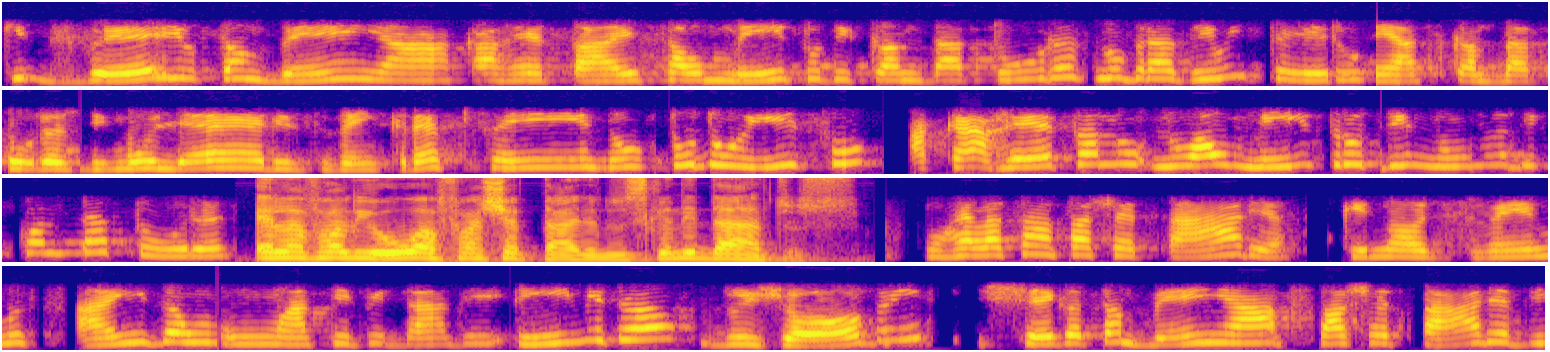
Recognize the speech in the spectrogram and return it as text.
que veio também a acarretar esse aumento de candidaturas no Brasil inteiro. As candidaturas de mulheres vêm crescendo, tudo isso acarreta no, no aumento de número de candidaturas. Ela avaliou a faixa etária dos candidatos. Com relação à faixa etária, que nós vemos ainda uma atividade tímida dos jovens, chega também à faixa etária de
